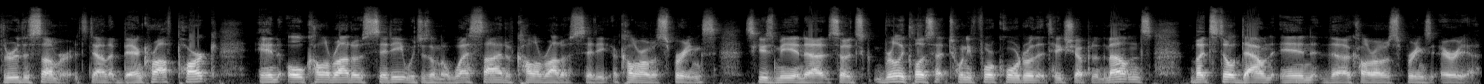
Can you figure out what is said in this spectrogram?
through the summer. It's down at Bancroft Park in Old Colorado City, which is on the west side of Colorado City, or Colorado Springs, excuse me. And uh, so it's really close that 24 corridor that takes you up into the mountains, but still down in the Colorado Springs area.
